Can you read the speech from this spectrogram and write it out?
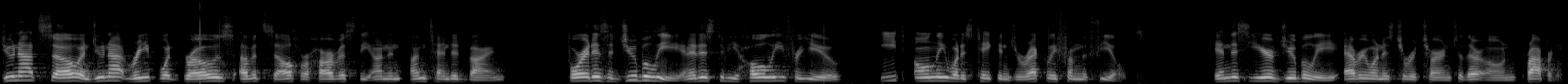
Do not sow and do not reap what grows of itself or harvest the un- untended vines. For it is a jubilee, and it is to be holy for you. Eat only what is taken directly from the fields. In this year of jubilee, everyone is to return to their own property.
